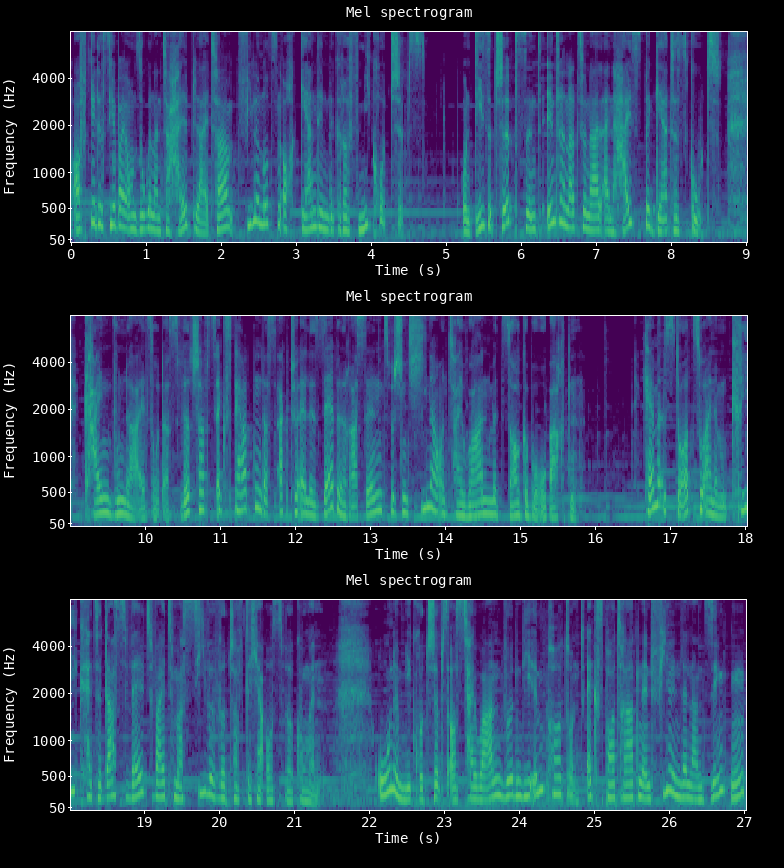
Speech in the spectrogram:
Oft geht es hierbei um sogenannte Halbleiter. Viele nutzen auch gern den Begriff Mikrochips. Und diese Chips sind international ein heiß begehrtes Gut. Kein Wunder also, dass Wirtschaftsexperten das aktuelle Säbelrasseln zwischen China und Taiwan mit Sorge beobachten. Käme es dort zu einem Krieg, hätte das weltweit massive wirtschaftliche Auswirkungen. Ohne Mikrochips aus Taiwan würden die Import- und Exportraten in vielen Ländern sinken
